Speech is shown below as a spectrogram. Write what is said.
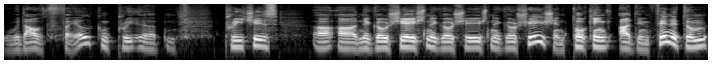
without fail compre- uh, preaches uh, negotiation, negotiation, negotiation, talking ad infinitum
